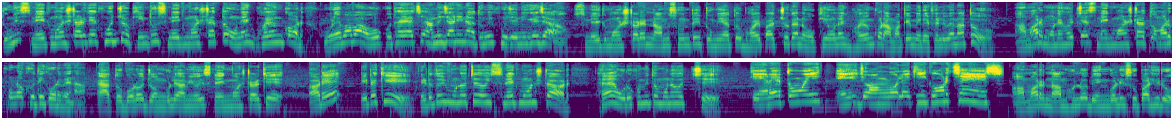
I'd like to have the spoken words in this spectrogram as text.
তুমি স্নেক মনস্টারকে খুঁজছো? কিন্তু স্নেক মনস্টার তো অনেক ভয়ঙ্কর। ওরে বাবা ও কোথায় আছে আমি জানি না তুমি খুঁজে নিয়ে যাও। স্নেক মনস্টারের নাম শুনতেই তুমি এত ভয় পাচ্ছ কেন? ও কি অনেক ভয়ঙ্কর আমাকে মেরে ফেলবে না তো? আমার মনে হচ্ছে স্নেক মনস্টার তোমার কোনো ক্ষতি করবে না। এত বড় জঙ্গলে আমি ওই স্নেক মনস্টারকে আরে এটা কি? এটা তো মনে হচ্ছে ওই স্নেক মনস্টার। হ্যাঁ ওরকমই তো মনে হচ্ছে। কে রে তুই? এই জঙ্গলে কি করছিস? আমার নাম হলো বেঙ্গলি সুপারহিরো।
